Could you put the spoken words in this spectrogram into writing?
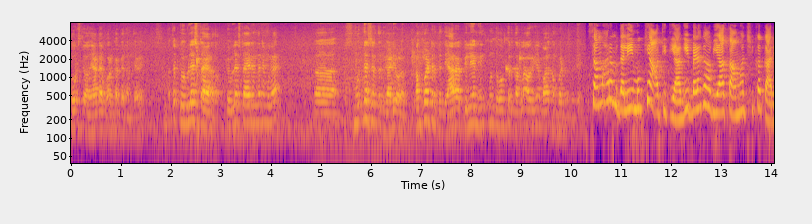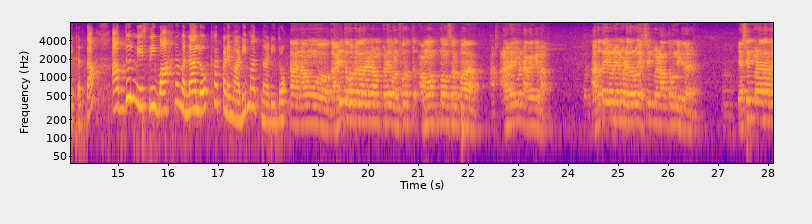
ತೋರಿಸ್ತೀವಿ, ಅದು ಯಾವ ಟೈಪ್ ವರ್ಕ್ ಆಗ್ತದೆ ಅಂತೇಳಿ. ಮತ್ತು ಟ್ಯೂಬ್ಲೆಸ್ ಟೈರ್ ಅದು ಟ್ಯೂಬ್ಲೆಸ್ ಟೈರಿಂದ ನಿಮ್ಗೆ ಸ್ಮೂತ್ನೆಸ್ ಇರ್ತೈತೆ ಗಾಡಿ ಒಳಗೆ ಕಂಫರ್ಟ್ ಇರ್ತೈತಿ. ಯಾರ ಪಿಲಿಯನ್ ಹಿಂದೆ ಕುಂತು ಹೋಗ್ತಿರ್ತಾರಲ್ಲ, ಅವ್ರಿಗೆ ಭಾಳ ಕಂಫರ್ಟ್ ಇರ್ತೈತಿ. ಸಮಾರಂಭದಲ್ಲಿ ಮುಖ್ಯ ಅತಿಥಿಯಾಗಿ ಬೆಳಗಾವಿಯ ಸಾಮಾಜಿಕ ಕಾರ್ಯಕರ್ತ ಅಬ್ದುಲ್ ಮೇಸ್ತ್ರಿ ವಾಹನವನ್ನ ಲೋಕಾರ್ಪಣೆ ಮಾಡಿ ಮಾತನಾಡಿದ್ರು. ನಾವು ಗಾಡಿ ತಗೋಬೇಕಾದ್ರೆ ನಮ್ಮ ಕಡೆ ಒನ್ ಫೋರ್ತ್ ಅಮೌಂಟ್ ಸ್ವಲ್ಪ ಅರೇಂಜ್ಮೆಂಟ್ ಆಗಂಗಿಲ್ಲ. ಅದಕ್ಕೆ ಇವ್ರು ಏನ್ ಮಾಡಿದ್ರು ಎಕ್ಸ್ಚೇಂಜ್ ಮೇಳ ಅಂತ ಒಂದು ಇಟ್ಟಿದ್ದಾರೆ. ಎಕ್ಸ್ಚೇಂಜ್ ಮೇಳದಾಗ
